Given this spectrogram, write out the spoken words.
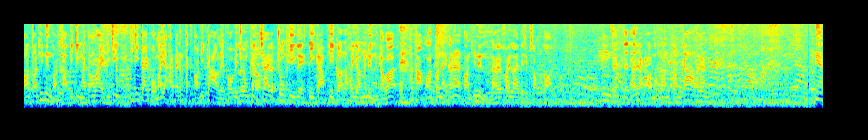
ออนตอนที่1ก่อนครับ จริงๆมันต้องไล่ จริงๆจริงๆใจผมอะอยากให้ไปตั้งแต่ตอนที่ 9 เลย เพราะเป็นช่วงพีคใช่แบบช่วงพีคเลย ตีกราฟพีคก่อนแล้วค่อยย้อนมาหนึ่ง แต่ว่าถ้าถามออนตอนไหนก็น่าจะตอนที่1แล้วค่อยๆไล่ไป 12 ตอน อืมแต่แต่ถ้าอยากเอาออนตอน9แล้วกัน เนี่ย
